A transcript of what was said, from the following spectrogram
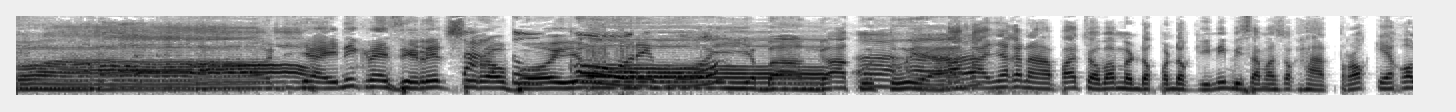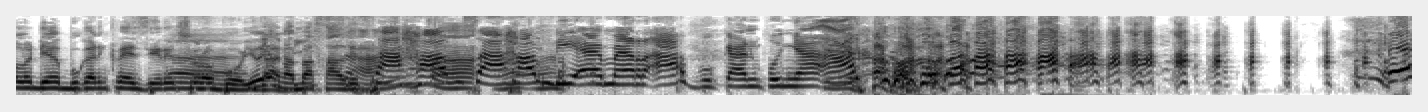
Wow, dia ini Crazy Rich Tak Surabaya. tuku. Oh iya bangga aku tuh ya. Makanya kenapa coba medok-medok gini bisa masuk hard rock ya kalau dia bukan Crazy Rich Surabaya ya nggak bakal diterima. Saham-saham di MRA bukan punya aku. eh,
